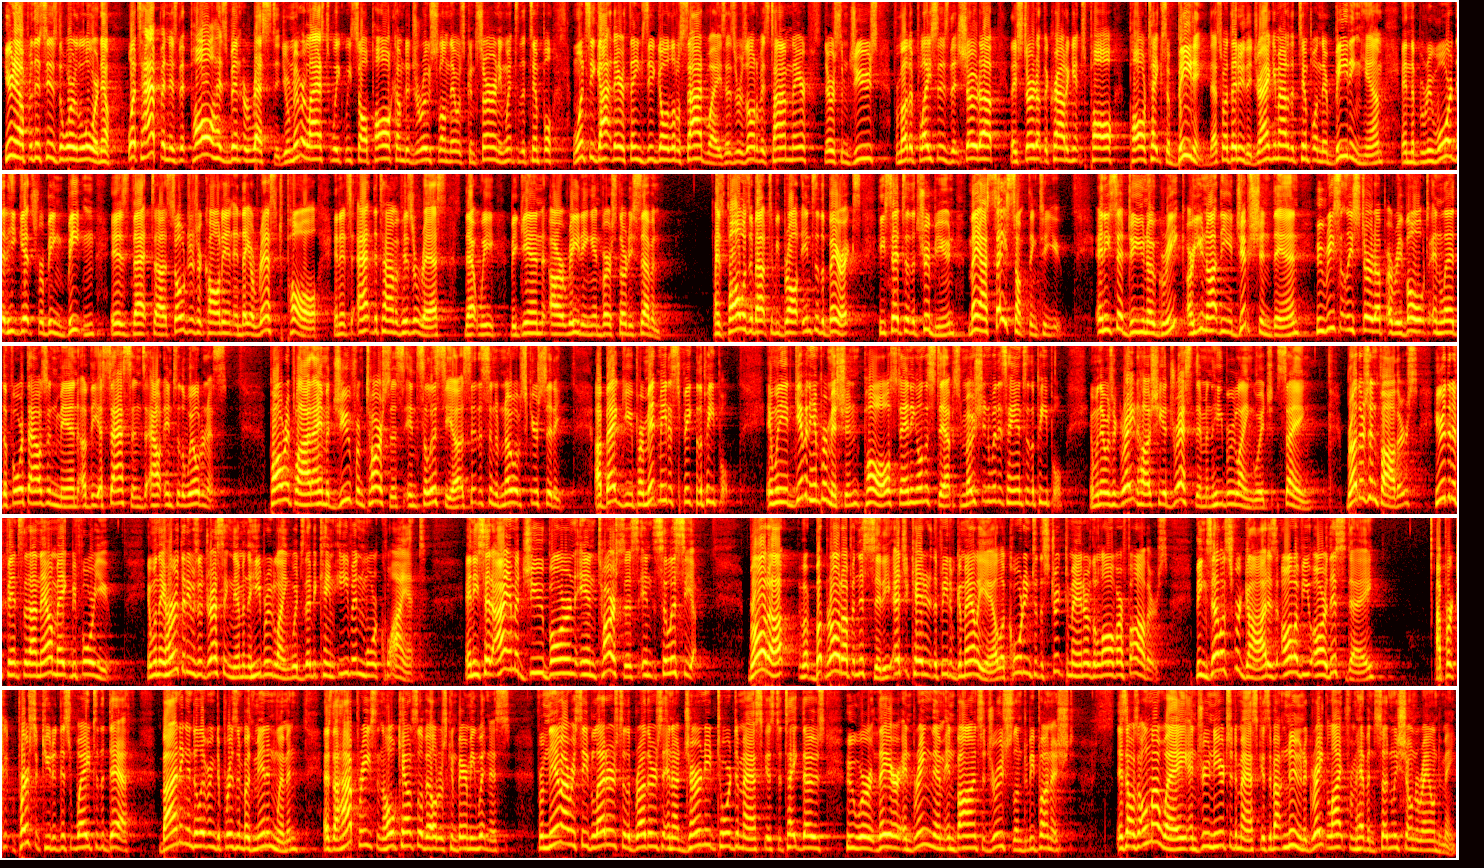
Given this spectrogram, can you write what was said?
Hear now, for this is the word of the Lord. Now, what's happened is that Paul has been arrested. You remember last week we saw Paul come to Jerusalem. There was concern. He went to the temple. Once he got there, things did go a little sideways. As a result of his time there, there were some Jews from other places that showed up. They stirred up the crowd against Paul. Paul takes a beating. That's what they do. They drag him out of the temple and they're beating him. And the reward that he gets for being beaten is that uh, soldiers are called in and they arrest Paul. And it's at the time of his arrest that we begin our reading in verse 37. As Paul was about to be brought into the barracks, he said to the tribune, May I say something to you? And he said, Do you know Greek? Are you not the Egyptian then, who recently stirred up a revolt and led the 4,000 men of the assassins out into the wilderness? Paul replied, I am a Jew from Tarsus in Cilicia, a citizen of no obscure city. I beg you, permit me to speak to the people. And when he had given him permission, Paul, standing on the steps, motioned with his hand to the people. And when there was a great hush, he addressed them in the Hebrew language, saying, Brothers and fathers, hear the defense that I now make before you. And when they heard that he was addressing them in the Hebrew language, they became even more quiet. And he said, I am a Jew born in Tarsus in Cilicia, brought up, but brought up in this city, educated at the feet of Gamaliel, according to the strict manner of the law of our fathers being zealous for God, as all of you are this day, I per- persecuted this way to the death, binding and delivering to prison both men and women, as the high priest and the whole council of elders can bear me witness. From them I received letters to the brothers, and I journeyed toward Damascus to take those who were there and bring them in bonds to Jerusalem to be punished. As I was on my way and drew near to Damascus, about noon, a great light from heaven suddenly shone around me.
